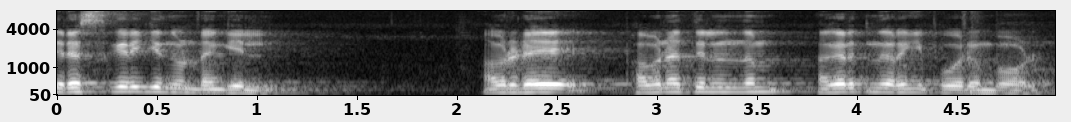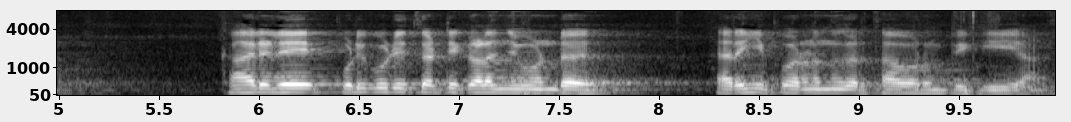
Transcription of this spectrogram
തിരസ്കരിക്കുന്നുണ്ടെങ്കിൽ അവരുടെ ഭവനത്തിൽ നിന്നും നഗരത്തിൽ നിന്ന് ഇറങ്ങിപ്പോരുമ്പോൾ കാലിലെ പൊടികൂടി തട്ടിക്കളഞ്ഞുകൊണ്ട് ഇറങ്ങിപ്പോരണമെന്ന് കർത്താവ് ഓർമ്മിപ്പിക്കുകയാണ്.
